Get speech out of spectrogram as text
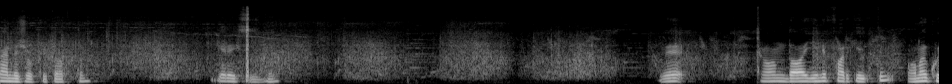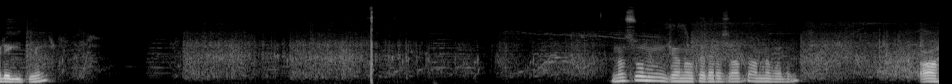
ben de çok kötü attım. Gereksizdi. Ve şu an daha yeni fark ettim. Ana kule gidiyor. Nasıl onun canı o kadar azaldı anlamadım. Ah.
